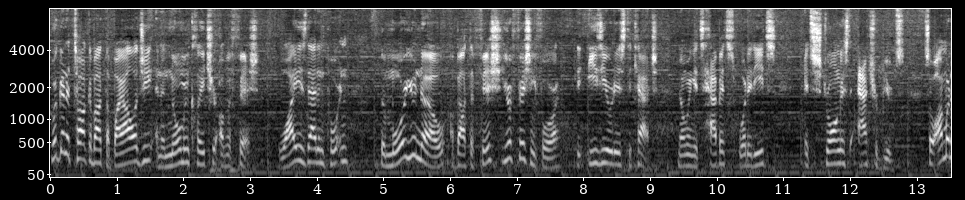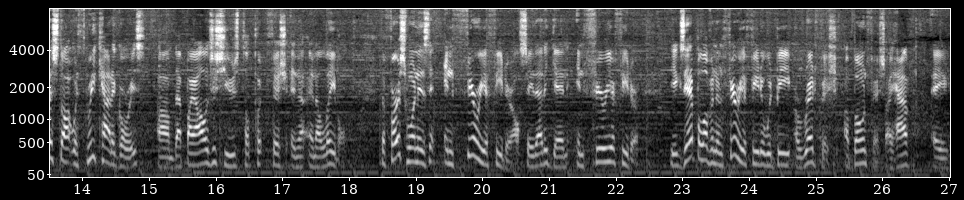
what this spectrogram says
we're gonna talk about the biology and the nomenclature of a fish. Why is that important? The more you know about the fish you're fishing for, the easier it is to catch, knowing its habits, what it eats, its strongest attributes. So I'm gonna start with three categories um, that biologists use to put fish in a, in a label. The first one is an inferior feeder. I'll say that again, inferior feeder. The example of an inferior feeder would be a redfish, a bonefish. I have a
